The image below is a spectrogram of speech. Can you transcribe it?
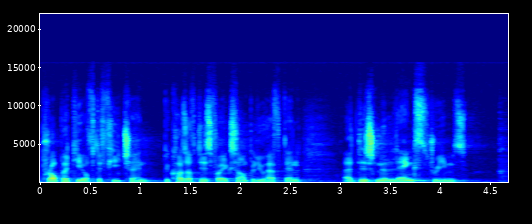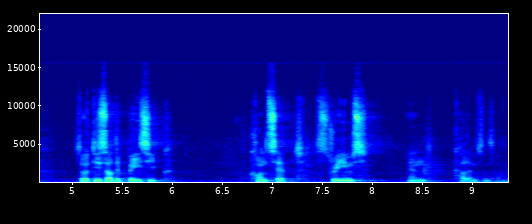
property of the feature. And because of this, for example, you have then additional length streams. So these are the basic concept streams and columns and so on.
